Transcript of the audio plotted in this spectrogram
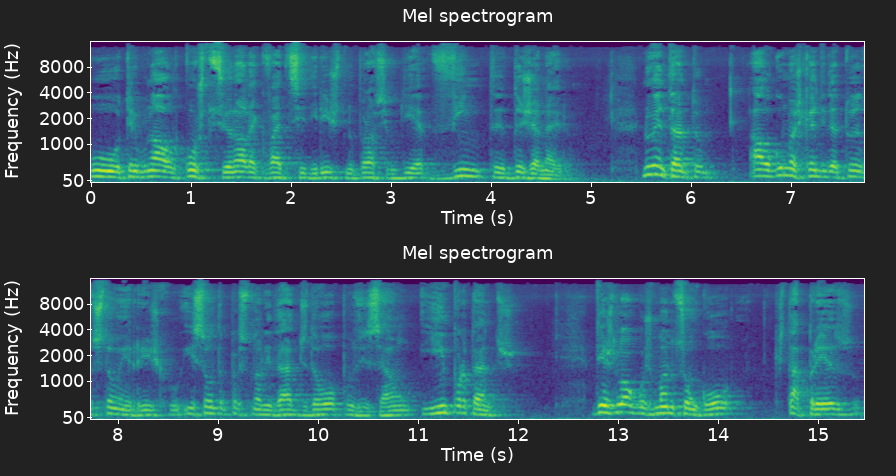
O Tribunal Constitucional é que vai decidir isto no próximo dia 20 de janeiro. No entanto, algumas candidaturas estão em risco e são de personalidades da oposição e importantes. Desde logo Osmano Sonko, que está preso,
